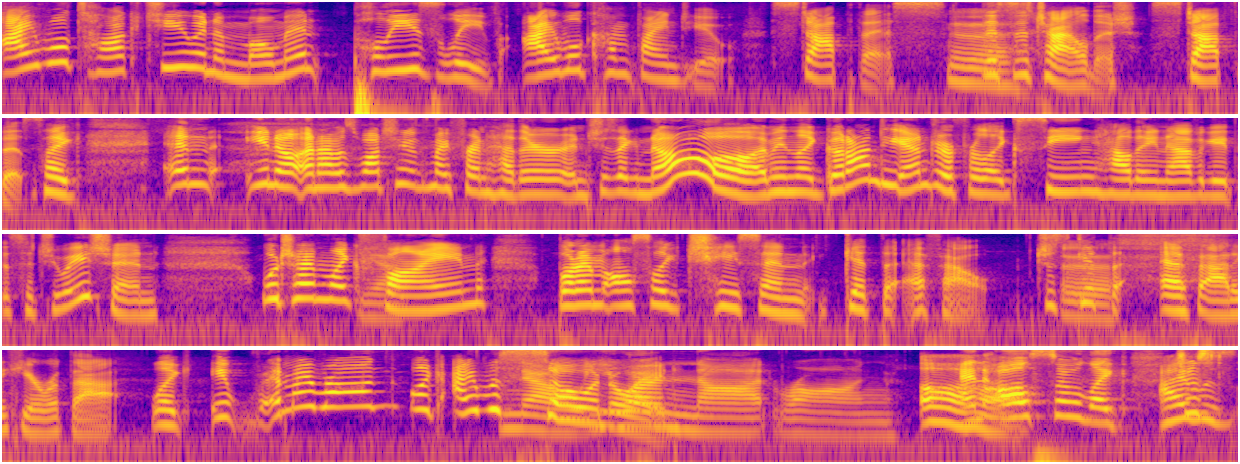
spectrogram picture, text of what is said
"I will talk to you in a moment. Please leave. I will come find you. Stop this. This is childish. Stop this." Like, and you know, and I was watching it with my friend Heather, and she's like, "No, I mean, like, good on Deandra for like seeing how they navigate the situation," which I'm like, fine, but I'm also like, Chasen, get the f out. Just get the f out of here with that. Like, it. Am I wrong? Like, I was No, so annoyed. you are not wrong. Ugh. and also, like, just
